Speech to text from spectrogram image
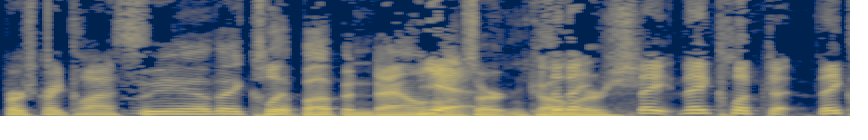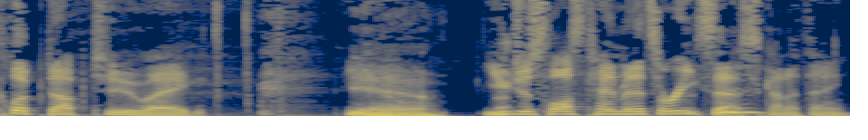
first grade class? yeah, they clip up and down yeah, on certain So they- colors. they, they clipped they clipped up to a you Yeah. know, you just lost ten minutes of recess kind of thing.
